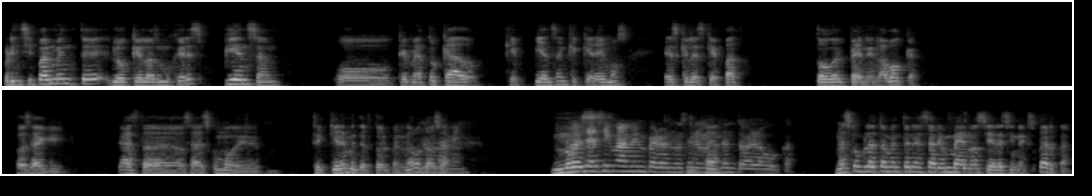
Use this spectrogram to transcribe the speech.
principalmente lo que las mujeres piensan o que me ha tocado, que piensan que queremos, es que les quepa todo el pene en la boca. O sea, que hasta, o sea, es como de, se quieren meter todo el pene en la boca. No o sea, mamen. no o es... sea, sí mamen, pero no se lo Ajá. metan toda la boca. No es completamente necesario, menos si eres inexperta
